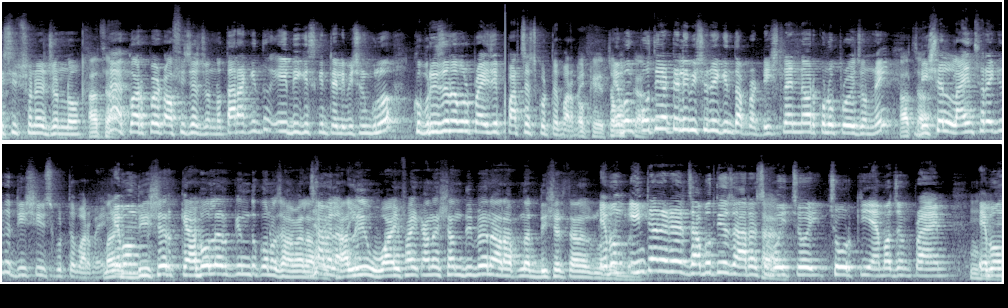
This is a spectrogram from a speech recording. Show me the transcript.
রিসেপশনের জন্য আচ্ছা। হ্যাঁ কর্পোরেট অফিসের জন্য তারা কিন্তু এই বিগ স্ক্রিন টেলিভিশনগুলো খুব রিজনেবল প্রাইসে পারচেজ করতে পারবে। এবং প্রতিটা টেলিভিশনে কিন্তু আপনার ডিশ লাইন নেওয়ার কোনো প্রয়োজন নেই। আচ্ছা। ডিশের লাইন ছাড়াই কিন্তু ডিশ ইউজ করতে পারবে। মানে এবং ডিশের কেবলের কিন্তু কোনো ঝামেলা নেই। খালি ওয়াইফাই কানেকশন দিবেন আর আপনার ডিশের চ্যানেলগুলো এবং ইন্টারনেটের যাবতীয় যা আছে হ্যাঁ। হইচই চোরকি অ্যামাজন প্রাইম এবং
